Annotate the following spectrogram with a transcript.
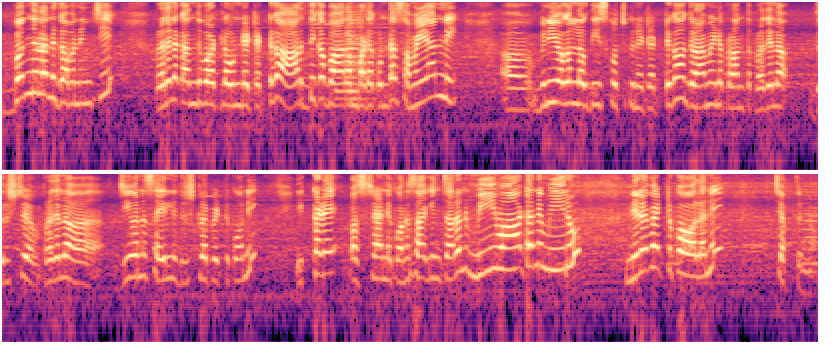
ఇబ్బందులను గమనించి ప్రజలకు అందుబాటులో ఉండేటట్టుగా ఆర్థిక భారం పడకుండా సమయాన్ని వినియోగంలోకి తీసుకొచ్చుకునేటట్టుగా గ్రామీణ ప్రాంత ప్రజల దృష్టి ప్రజల జీవన శైలిని దృష్టిలో పెట్టుకొని ఇక్కడే బస్ స్టాండ్ని కొనసాగించాలని మీ మాటని మీరు నిలబెట్టుకోవాలని చెప్తున్నాం.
